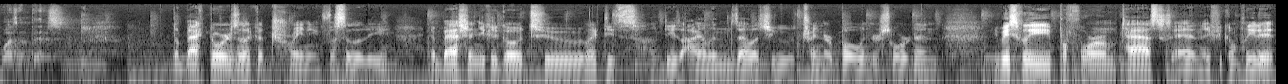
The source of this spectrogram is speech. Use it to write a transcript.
wasn't this. the back door is like a training facility. In Bastion, you could go to like these these islands that let you train your bow and your sword, and you basically perform tasks. And if you complete it,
